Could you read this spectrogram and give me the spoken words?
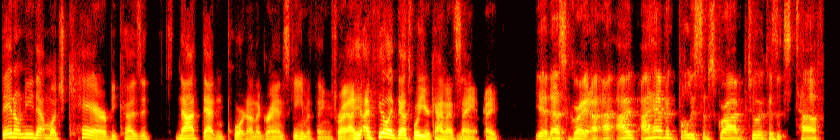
they don't need that much care because it's not that important on the grand scheme of things, right? I, I feel like that's what you're kind of saying, right? Yeah, that's great. I I, I haven't fully subscribed to it because it's tough,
